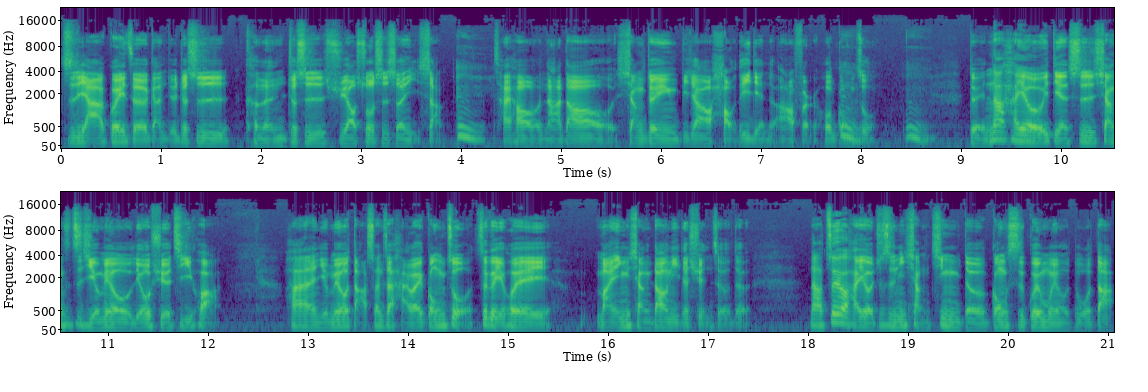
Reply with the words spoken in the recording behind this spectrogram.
职涯规则，感觉就是可能就是需要硕士生以上，嗯，才好拿到相对应比较好的一点的 offer 或工作，嗯，对。那还有一点是，像是自己有没有留学计划，和有没有打算在海外工作，这个也会蛮影响到你的选择的。那最后还有就是你想进的公司规模有多大。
